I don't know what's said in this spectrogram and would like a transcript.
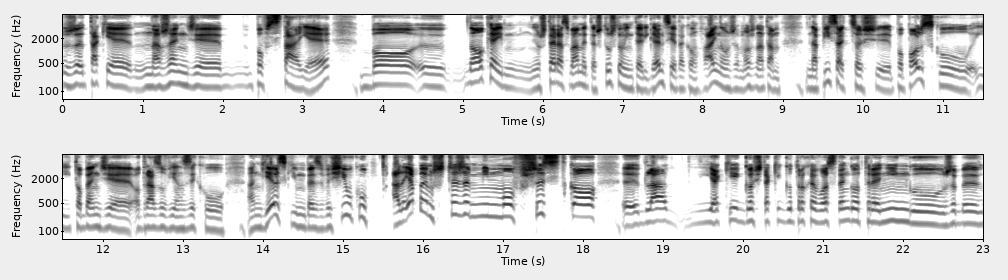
y, że takie narzędzie powstaje, bo y, no okej, okay, już teraz mamy tę sztuczną inteligencję taką fajną, że można tam napisać coś y, po polsku i to będzie od razu w języku angielskim bez wysiłku, ale ja powiem szczerze, mimo wszystko dla jakiegoś takiego trochę własnego treningu, żeby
